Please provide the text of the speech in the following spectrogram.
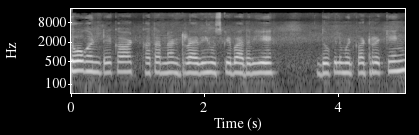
दो घंटे का खतरनाक ड्राइविंग उसके बाद अभी ये दो किलोमीटर का ट्रैकिंग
